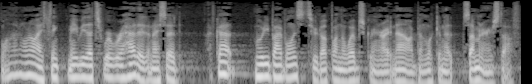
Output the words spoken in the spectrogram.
Well, I don't know. I think maybe that's where we're headed. And I said, I've got Moody Bible Institute up on the web screen right now. I've been looking at seminary stuff.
